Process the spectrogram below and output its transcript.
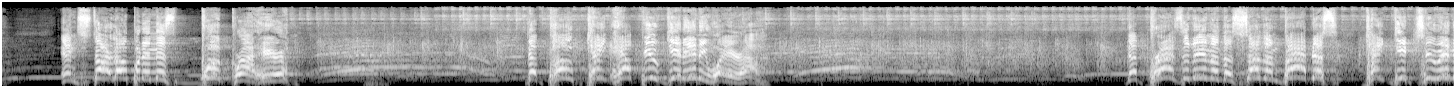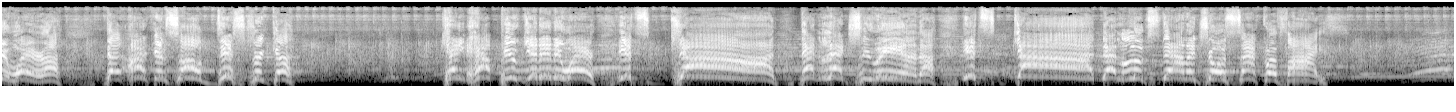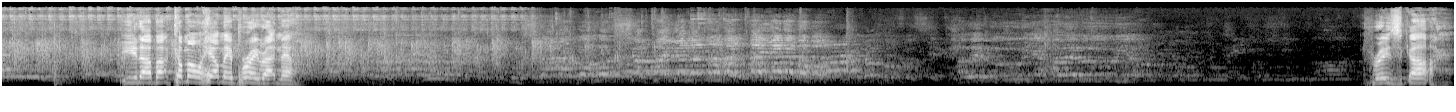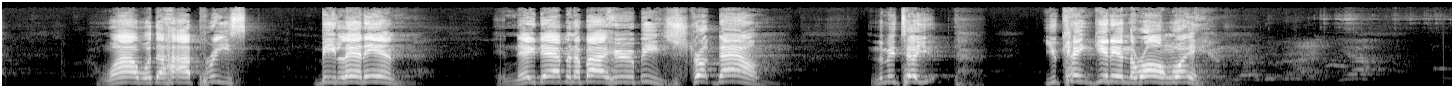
and start opening this book right here. The Pope can't help you get anywhere. The president of the Southern Baptist can't get you anywhere. The Arkansas district uh, can't help you get anywhere. It's God that lets you in. It's God that looks down at your sacrifice. You know, but Come on, help me pray right now. Praise God. Why would the high priest be let in and Nadab and Abihu be struck down? Let me tell you, you can't get in the wrong way.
